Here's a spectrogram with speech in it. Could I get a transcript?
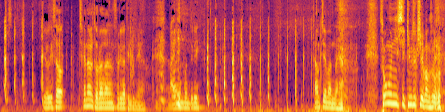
여기서 채널 돌아가는 소리가 들리네요. 많은 분들이 다음 주에 만나요. 송은희 씨, 김숙 씨의 방송으로.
